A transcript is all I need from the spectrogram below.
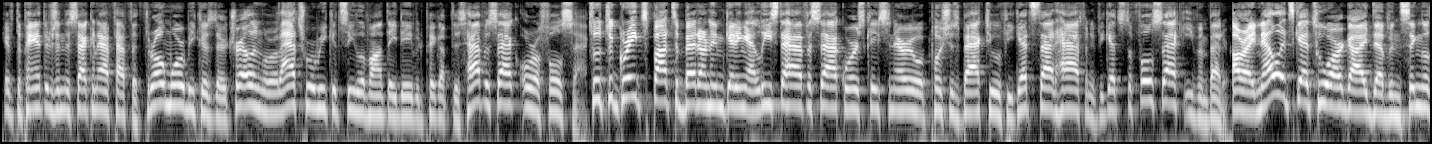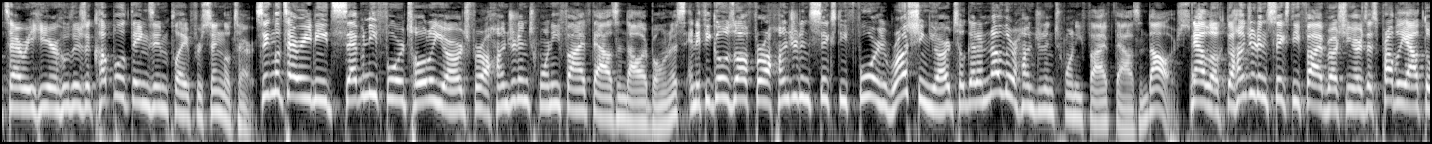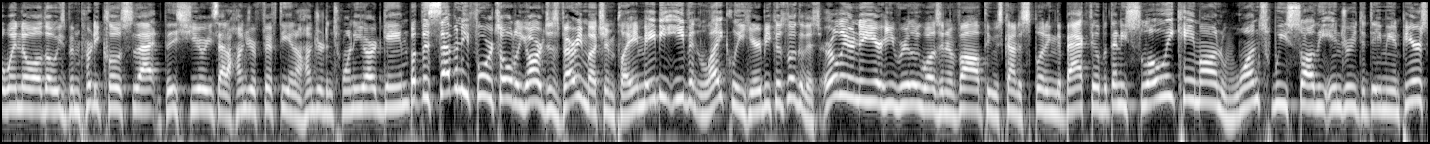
If the Panthers in the second half have to throw more because they're trailing, well, that's where we could see Lavonte David pick up this half a sack or a full sack. So it's a great spot to bet on him getting at least a half a sack. Worst case scenario, it pushes back to if he gets that half, and if he gets the full sack, even better. All right, now let's get to our guy, Devin Singletary here, who there's a couple of things in play for Singletary. Singletary needs 74 total yards for a $125,000 bonus. And if he goes off for 164 rushing yards, he'll get another $125,000. Now, look, the 165 rushing yards, that's probably out the window, although he's been pretty close to that this year. He's at 150 and 120 yard game. But the 74 total yards is very much in play, maybe even likely here, because look at this. Earlier in the year, he really wasn't involved. He was kind of splitting the backfield, but then he slowly came on once we saw the injury to Dameon Pierce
